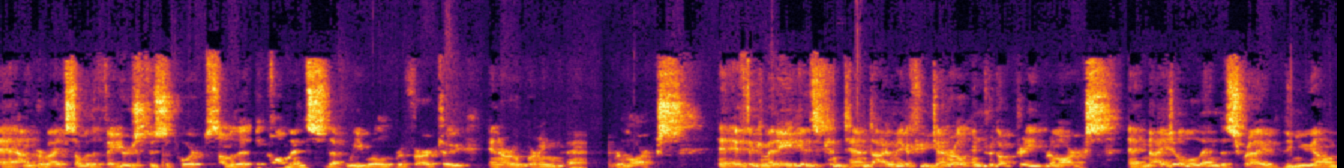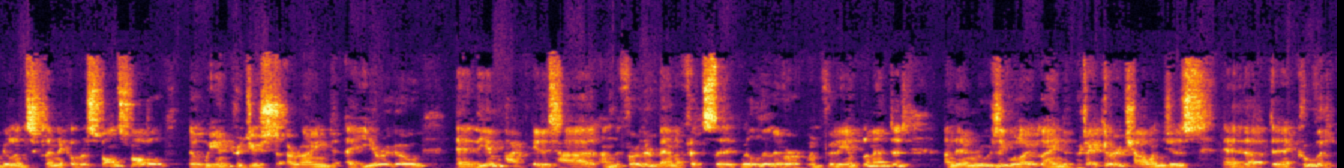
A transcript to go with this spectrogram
uh, and provide some of the figures to support some of the, the comments that we will refer to in our opening uh, remarks. Uh, if the committee is content, I'll make a few general introductory remarks. Uh, Nigel will then describe the new ambulance clinical response model that we introduced around a year ago uh, the impact it has had and the further benefits that it will deliver when fully implemented. And then Rosie will outline the particular challenges uh, that uh, COVID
